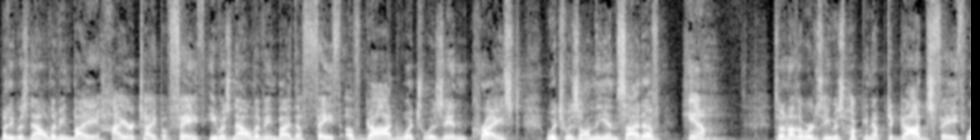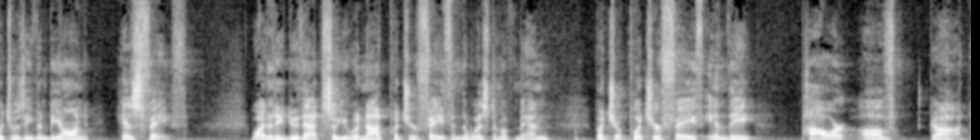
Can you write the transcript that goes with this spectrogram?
but he was now living by a higher type of faith. He was now living by the faith of God which was in Christ, which was on the inside of him. So, in other words, he was hooking up to God's faith, which was even beyond his faith. Why did he do that? So you would not put your faith in the wisdom of men, but you'll put your faith in the power of God.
